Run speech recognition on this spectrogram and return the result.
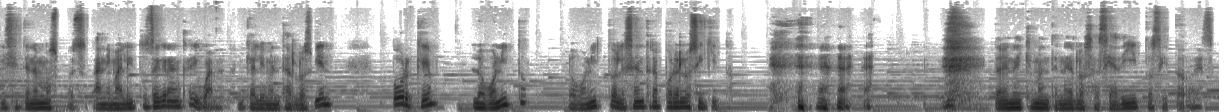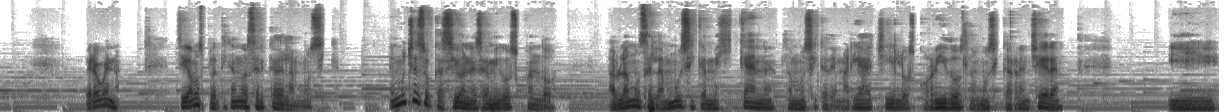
Y si tenemos pues animalitos de granja, igual hay que alimentarlos bien, porque lo bonito, lo bonito les entra por el hociquito. También hay que mantenerlos aseaditos y todo eso. Pero bueno, sigamos platicando acerca de la música. En muchas ocasiones, amigos, cuando hablamos de la música mexicana, la música de mariachi, los corridos, la música ranchera y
